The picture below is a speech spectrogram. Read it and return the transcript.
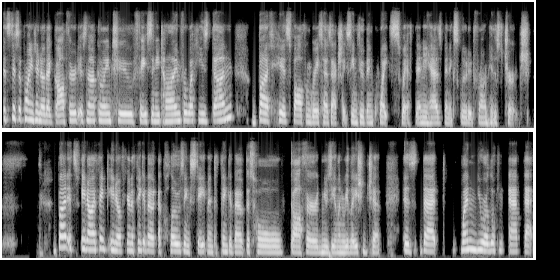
it's disappointing to know that Gothard is not going to face any time for what he's done, but his fall from grace has actually seemed to have been quite swift, and he has been excluded from his church. But it's you know i think you know if you're going to think about a closing statement to think about this whole gothard new zealand relationship is that when you are looking at that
